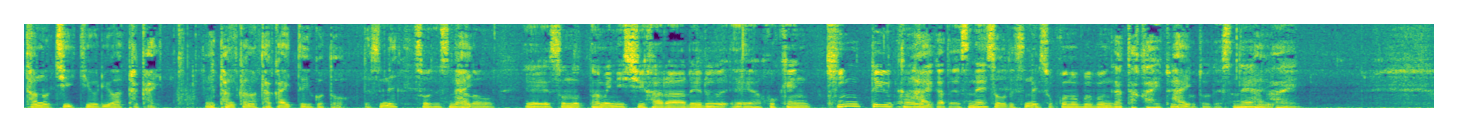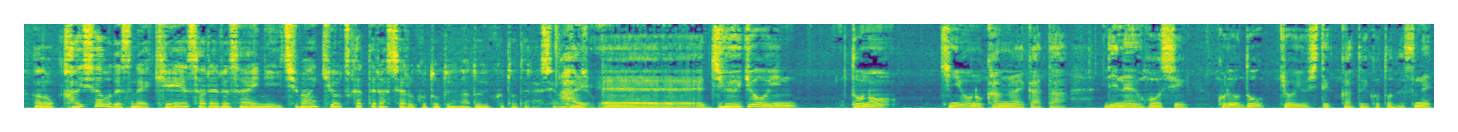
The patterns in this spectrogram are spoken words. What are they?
他の地域よりは高い単価が高いということですね。そうですね。はい、あの、えー、そのために支払われる、えー、保険金という考え方ですね。そうですね。そこの部分が高いということですね。はいあの会社をですね経営される際に一番気を使ってらっしゃることというのはどういうことでいらっしゃるんでしょうか、はいえー、従業員との企業の考え方理念方針これをどう共有していくかということですね。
